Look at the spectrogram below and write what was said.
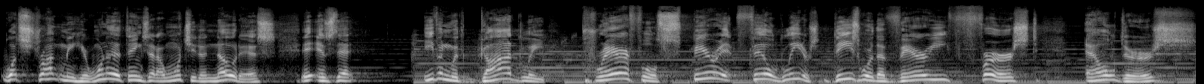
What struck me here, one of the things that I want you to notice is that even with godly, prayerful, spirit filled leaders, these were the very first elders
